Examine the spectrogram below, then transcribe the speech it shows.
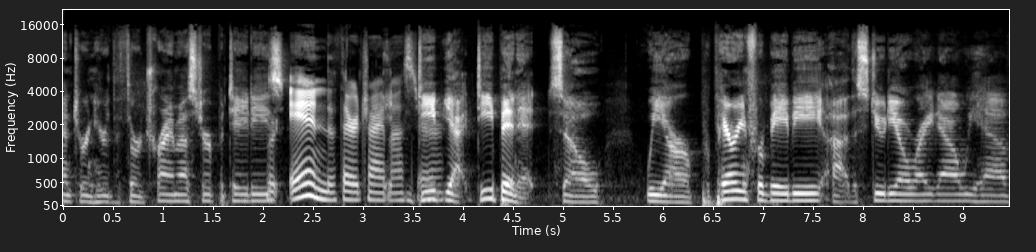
entering here the third trimester, We're potatoes. in the third trimester. deep yeah deep in it so we are preparing for baby uh, the studio right now we have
